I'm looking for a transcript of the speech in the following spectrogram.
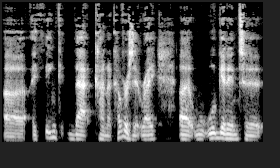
Uh, I think that kind of covers it, right? Uh, we'll get into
